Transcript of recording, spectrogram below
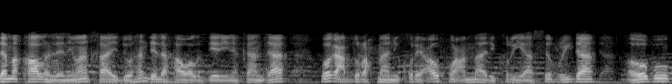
دەمەقاڵە لە نێوان خالید و هەندێ لە هاوەڵە دێرینەکاندا وەک عبدالرحمن کوڕی عوف و عماری کوڕی یاسر ڕوویدا ئەوە بوو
